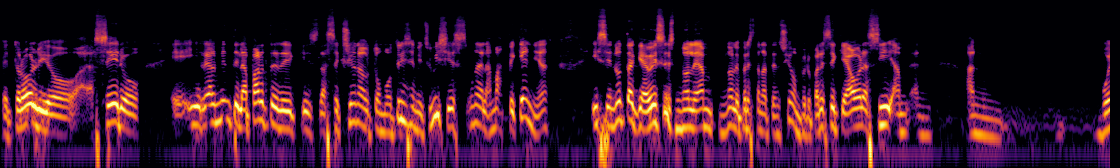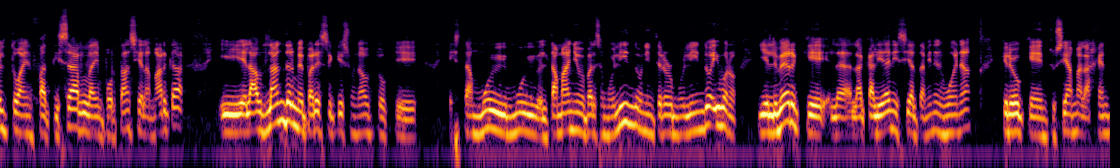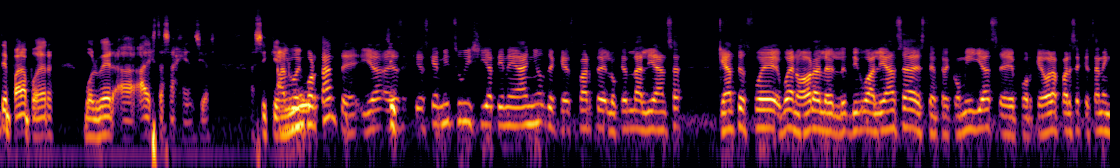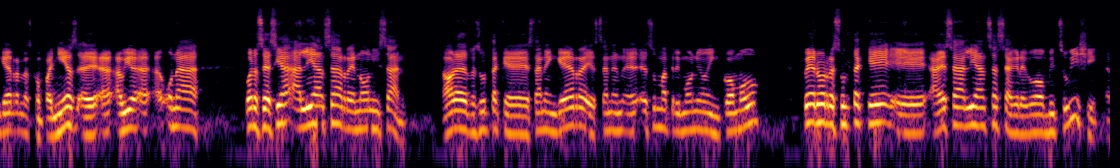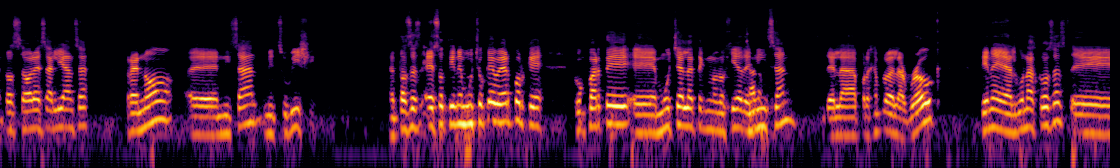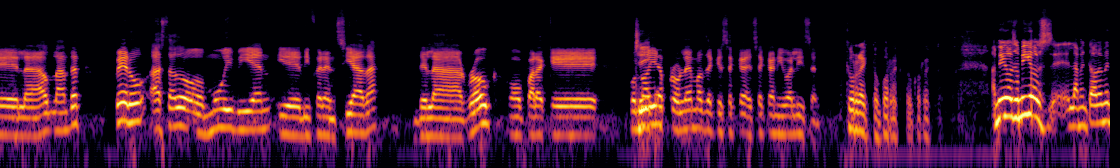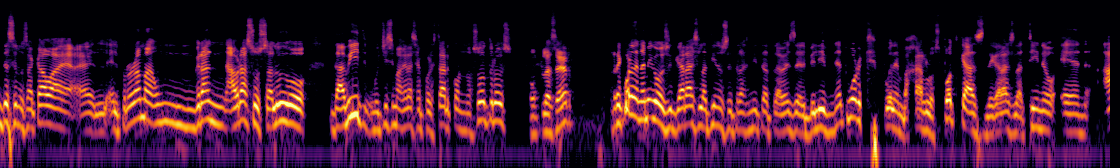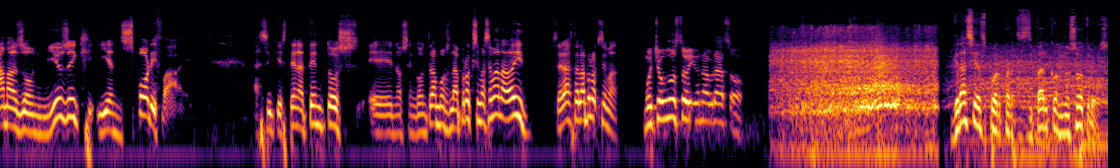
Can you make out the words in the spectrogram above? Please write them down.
petróleo acero, eh, y realmente la parte de que es la sección automotriz de Mitsubishi es una de las más pequeñas y se nota que a veces no le, no le prestan atención, pero parece que ahora sí han, vuelto a enfatizar la importancia de la marca. Y el Outlander me parece que es un auto que está muy, muy, el tamaño me parece muy lindo, un interior muy lindo. Y bueno, y el ver que la, calidad inicial también es buena, creo que entusiasma a la gente para poder volver a estas agencias. Algo importante, y es, que Mitsubishi ya tiene años de que es parte de lo que es la alianza, que antes fue, bueno, ahora le, digo alianza, este, entre comillas, eh, porque ahora parece que están en guerra las compañías. Eh, había una, bueno, se decía alianza Renault-Nissan. Ahora resulta que están en guerra y están en, es un matrimonio incómodo, pero resulta que eh, a esa alianza se agregó Mitsubishi. Entonces ahora esa alianza Renault, Nissan, Mitsubishi. Entonces, eso tiene mucho que ver porque comparte eh, mucha de la tecnología de Nissan, de la, por ejemplo, de la Rogue, tiene algunas cosas, eh, la Outlander, pero ha estado muy bien y diferenciada de la Rogue, como para que pues, no haya problemas de que se, se canibalicen. Correcto, correcto, correcto. Amigos, amigos, eh, lamentablemente se nos acaba eh, el, programa. Un gran abrazo, saludo David, muchísimas gracias por estar con nosotros. Un placer. Recuerden amigos, Garage Latino se transmite a través del Believe Network. Pueden bajar los podcasts de Garage Latino en Amazon Music y en Spotify. Así que estén atentos. Eh, nos encontramos la próxima semana, David. Será hasta la próxima. Mucho gusto y un abrazo. Gracias por participar con nosotros.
